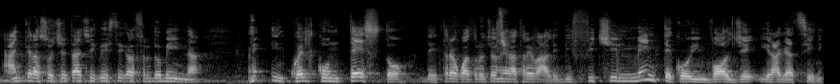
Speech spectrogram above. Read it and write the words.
anche la società ciclistica Alfredo Binda in quel contesto dei 3 o 4 giorni della Trevalli difficilmente coinvolge i ragazzini,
